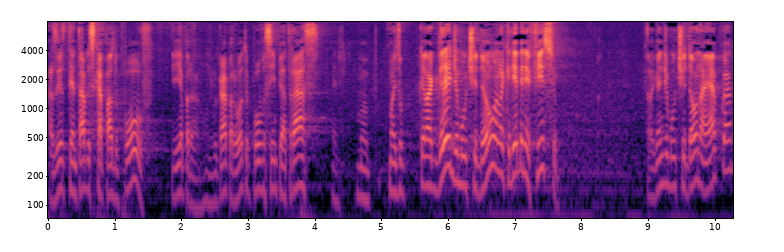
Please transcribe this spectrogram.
às vezes tentava escapar do povo, ia para um lugar para outro, o povo sempre atrás, mas aquela grande multidão, ela queria benefício. Aquela grande multidão na época,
